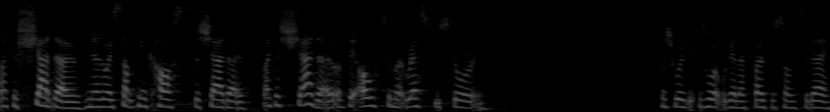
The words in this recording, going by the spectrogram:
like a shadow. You know, the way something casts a shadow. It's like a shadow of the ultimate rescue story, which is what we're going to focus on today.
